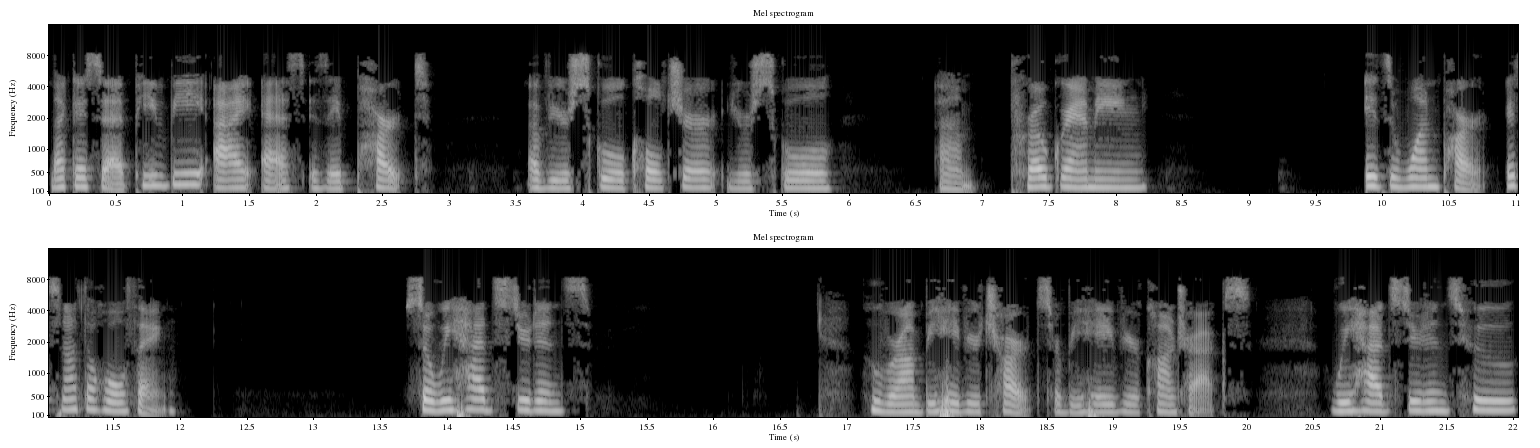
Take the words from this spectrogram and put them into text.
Like I said, PBIS is a part of your school culture, your school um, programming, it's one part, it's not the whole thing. So we had students who were on behavior charts or behavior contracts. We had students who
